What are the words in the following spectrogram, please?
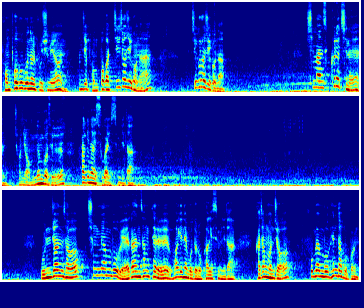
범퍼 부분을 보시면 현재 범퍼가 찢어지거나 찌그러지거나 심한 스크래치는 전혀 없는 것을 확인할 수가 있습니다. 운전석 측면부 외관 상태를 확인해 보도록 하겠습니다. 가장 먼저 후면부 핸더 부분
